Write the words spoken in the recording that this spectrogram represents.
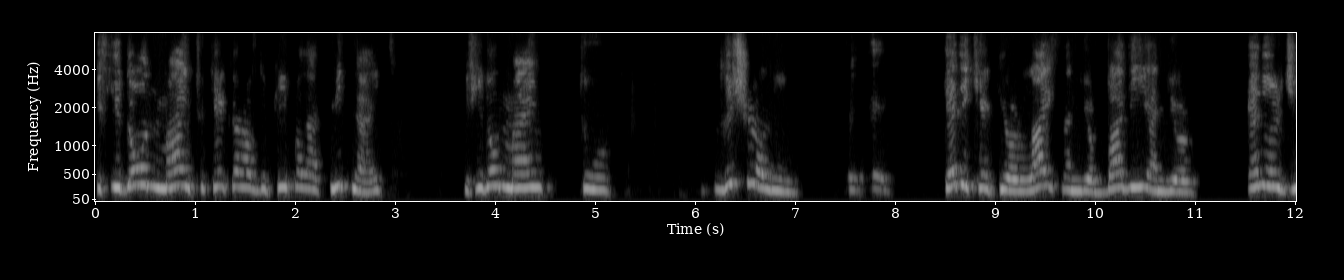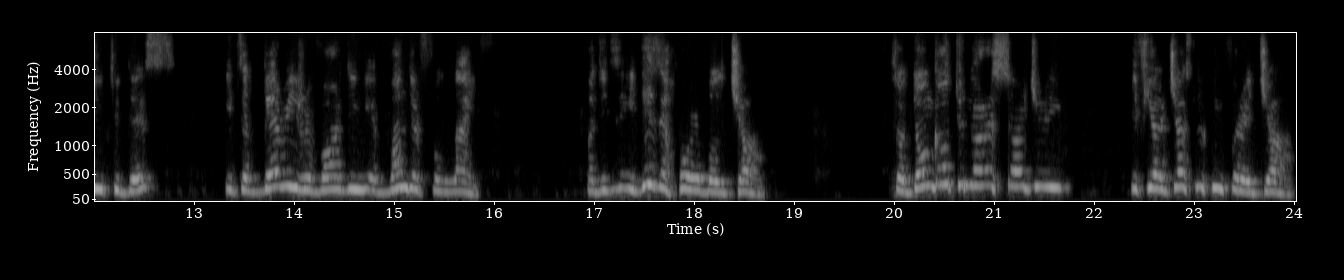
if you don't mind to take care of the people at midnight, if you don't mind to literally uh, uh, dedicate your life and your body and your energy to this, it's a very rewarding, a wonderful life. But it's, it is a horrible job. So don't go to neurosurgery if you're just looking for a job.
